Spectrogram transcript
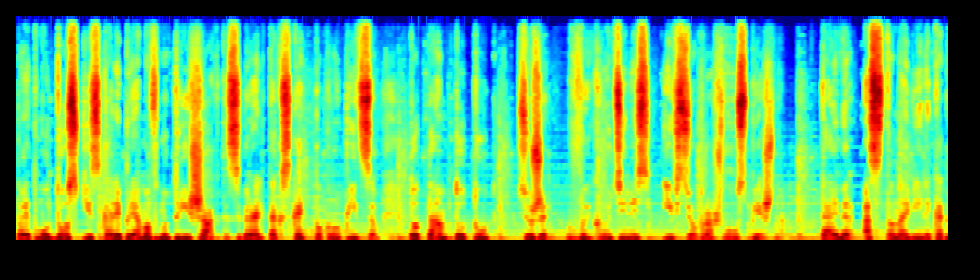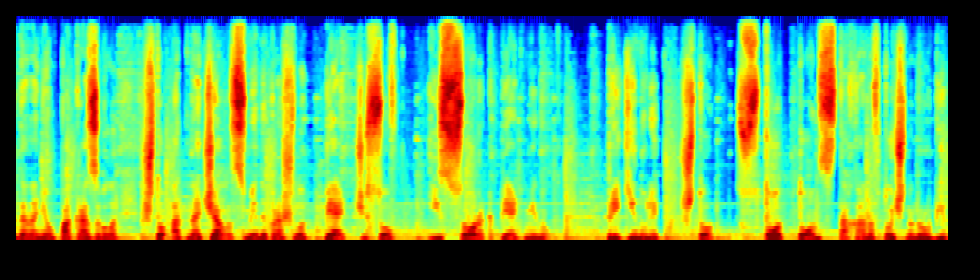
поэтому доски искали прямо внутри шахты, собирали, так сказать, по крупицам. То там, то тут. Все же выкрутились, и все прошло успешно. Таймер остановили, когда на нем показывало, что от начала смены прошло 5 часов и 45 минут. Прикинули, что 100 тонн Стаханов точно нарубил.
